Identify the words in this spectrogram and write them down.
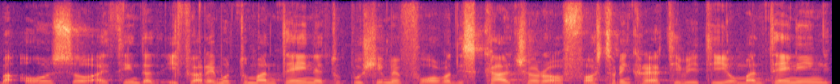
But also I think that if we are able to maintain and to push even forward this culture of fostering creativity or maintaining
